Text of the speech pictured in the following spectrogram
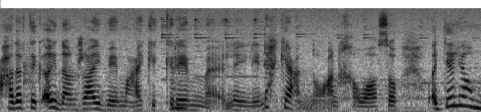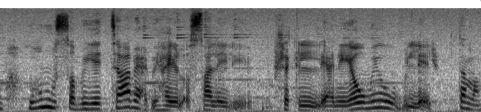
حضرتك أيضا جايبة معك كريم ليلي. نحكي عنه عن خواصه. وقد إيه اليوم مهم الصبية تتابع بهي القصة ليلي؟ بشكل يعني يومي وبالليل. تمام.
